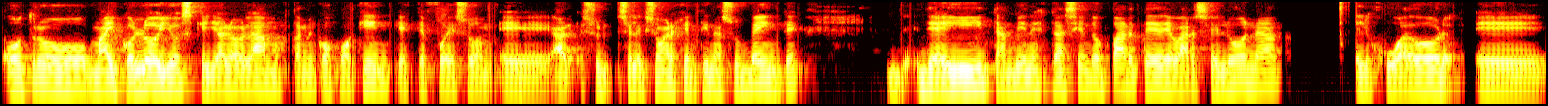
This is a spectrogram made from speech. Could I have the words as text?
otro Michael Hoyos, que ya lo hablábamos también con Joaquín, que este fue su, eh, selección argentina sub-20. De, ahí también está siendo parte de Barcelona el jugador, eh,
